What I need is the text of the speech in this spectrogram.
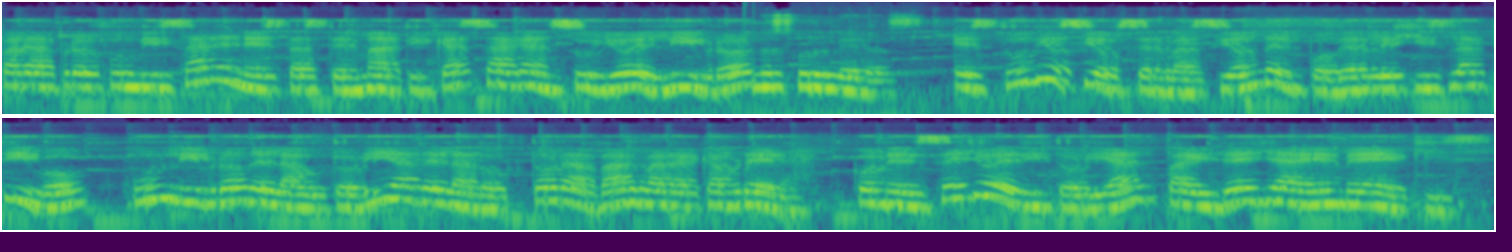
Para profundizar en estas temáticas, hagan suyo el libro Los Curuleros. Estudios y observación del Poder Legislativo, un libro de la autoría de la doctora Bárbara Cabrera, con el sello editorial Paideya MX.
